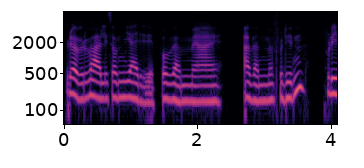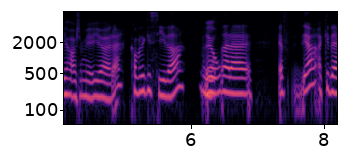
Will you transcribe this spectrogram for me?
prøver å være litt sånn gjerrig på hvem jeg er venn med for tiden. Fordi jeg har så mye å gjøre. Kan man ikke si det, da? Jo. Der, jeg, ja, er ikke det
